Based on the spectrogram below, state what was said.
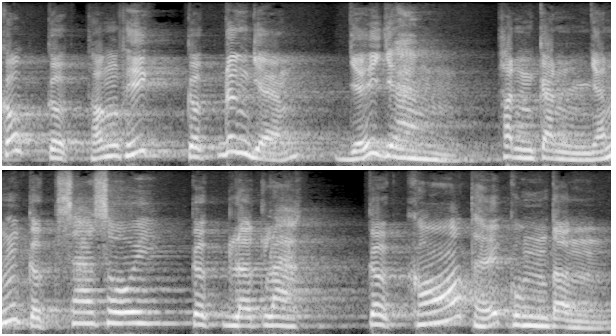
gốc cực thân thiết Cực đơn giản, dễ dàng. Thành cành nhánh cực xa xôi Cực lợt lạc, cực khó thể cùng tầng.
